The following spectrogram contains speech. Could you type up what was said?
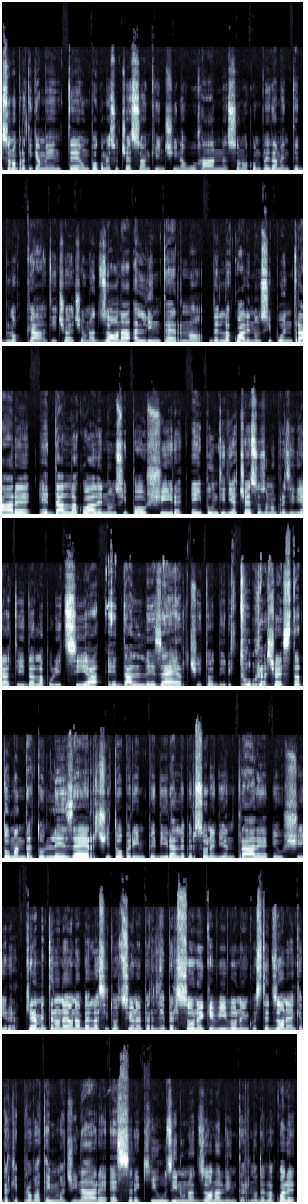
che sono praticamente, un po' come è successo anche in Cina, Wuhan, sono completamente bloccati, cioè c'è una zona all'interno della quale non si può entrare e dalla quale non si può uscire e i punti di accesso sono presidiati dalla polizia e dall'esercito addirittura, cioè è stato mandato l'esercito per impedire alle persone di entrare e uscire. Chiaramente non è una bella situazione per le persone che vivono in queste zone, anche perché provate a immaginare essere chiusi in una zona all'interno della quale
